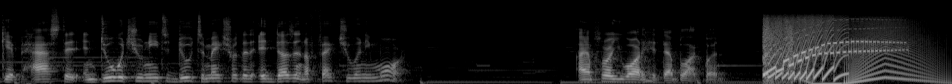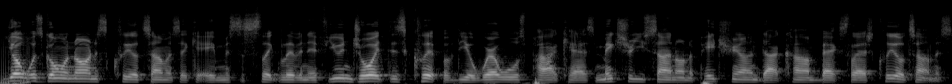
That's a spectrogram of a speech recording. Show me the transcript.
Get past it and do what you need to do to make sure that it doesn't affect you anymore. I implore you all to hit that block button. Yo, what's going on? It's Khleo Thomas, aka Mr. Slick Living. If you enjoyed this clip of the AwareWolvvves podcast, make sure you sign on to patreon.com backslash Khleo Thomas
